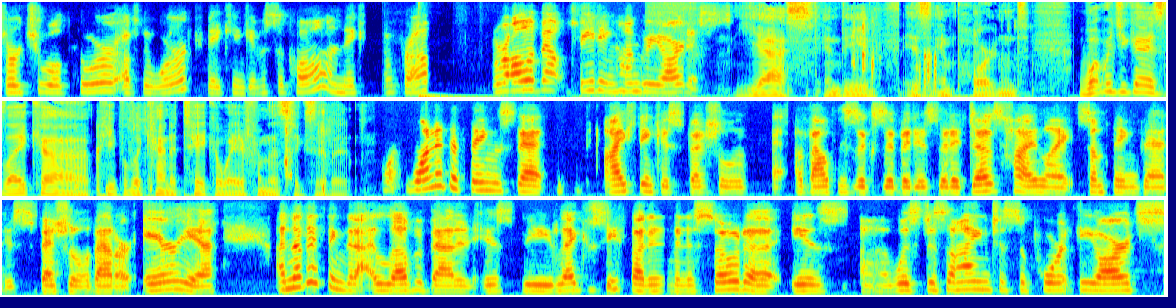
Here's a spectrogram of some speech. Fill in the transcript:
virtual tour of the work, they can give us a call and they can no problem. We're all about feeding hungry artists. Yes, indeed, is important. What would you guys like uh, people to kind of take away from this exhibit? One of the things that I think is special about this exhibit is that it does highlight something that is special about our area. Another thing that I love about it is the Legacy Fund in Minnesota is uh, was designed to support the arts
